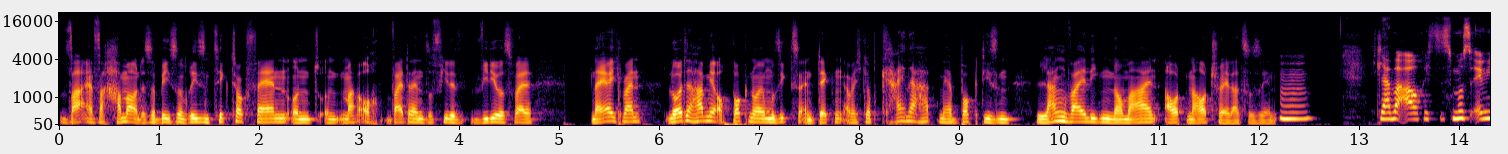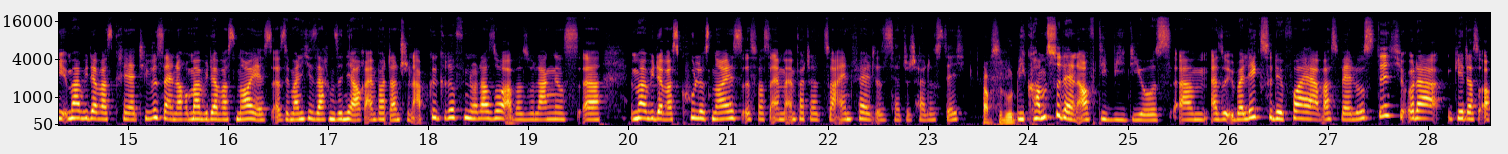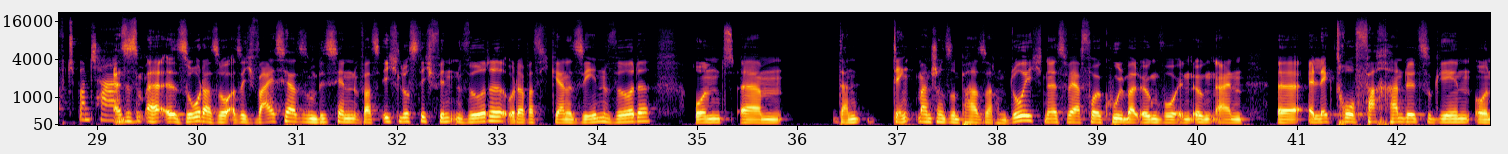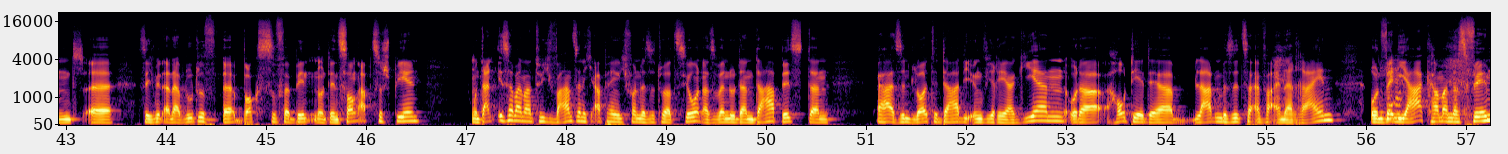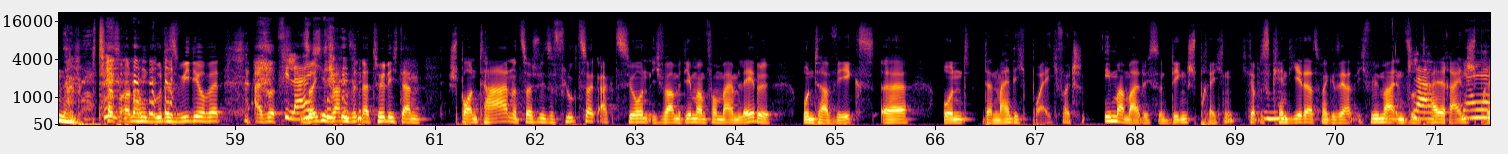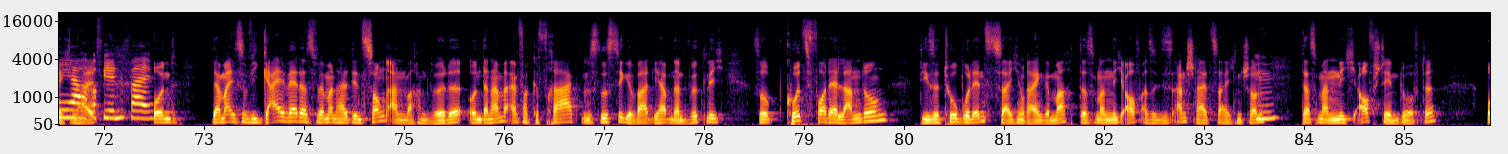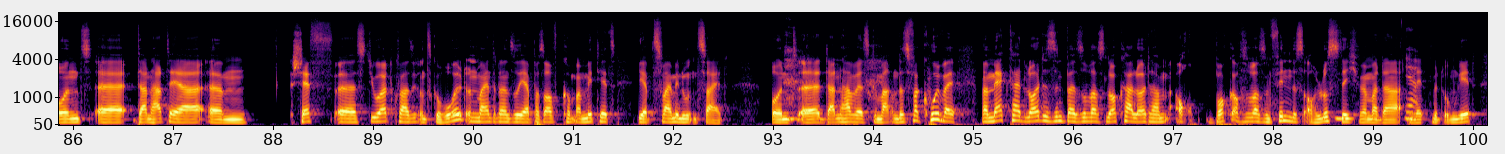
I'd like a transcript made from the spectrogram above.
war einfach Hammer und deshalb bin ich so ein riesen TikTok-Fan und, und mache auch weiterhin so viele Videos, weil, naja, ich meine, Leute haben ja auch Bock, neue Musik zu entdecken, aber ich glaube, keiner hat mehr Bock, diesen langweiligen, normalen Out-Now-Trailer zu sehen. Ich glaube auch, es muss irgendwie immer wieder was Kreatives sein, auch immer wieder was Neues. Also manche Sachen sind ja auch einfach dann schon abgegriffen oder so, aber solange es äh, immer wieder was Cooles Neues ist, was einem einfach dazu einfällt, ist es ja total lustig. Absolut. Wie kommst du denn auf die Videos? Ähm, also überlegst du dir vorher, was wäre lustig oder geht das oft spontan? Es ist äh, so oder so. Also ich weiß ja so ein bisschen, was ich lustig finden würde oder was ich gerne sehen würde. Und ähm, dann denkt man schon so ein paar Sachen durch. Ne? Es wäre voll cool, mal irgendwo in irgendeinen äh, Elektrofachhandel zu gehen und äh, sich mit einer Bluetooth-Box zu verbinden und den Song abzuspielen. Und dann ist aber natürlich wahnsinnig abhängig von der Situation. Also wenn du dann da bist, dann ja, sind Leute da, die irgendwie reagieren oder haut dir der Ladenbesitzer einfach eine rein? Und wenn Ja. ja, kann man das filmen, damit das auch noch ein gutes Video wird. Also Vielleicht. solche Sachen sind natürlich dann spontan und zum Beispiel diese Flugzeugaktion. Ich war mit jemandem von meinem Label unterwegs äh, und dann meinte ich, boah, ich wollte schon immer mal durch so ein Ding sprechen. Ich glaube, das kennt jeder, dass man gesagt hat, ich will mal in so ein Mhm. Teil Ja, ja, reinsprechen ja, halt. auf jeden Fall. Und da meinte ich so, wie geil wäre das, wenn man halt den Song anmachen würde. Und dann haben wir einfach gefragt und das Lustige war, die haben dann wirklich so kurz vor der Landung diese Turbulenzzeichen reingemacht, dass man nicht auf, also dieses Anschnallzeichen schon, Mhm. dass man nicht aufstehen durfte. Und äh, dann hat der ähm, Chef äh, Steward quasi uns geholt und meinte dann so, ja, pass auf, kommt mal mit jetzt, ihr habt zwei Minuten Zeit. Und äh, dann haben wir es gemacht. Und das war cool, weil man merkt halt, Leute sind bei sowas locker, Leute haben auch Bock auf sowas und finden es auch lustig, wenn man da Ja. nett mit umgeht.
